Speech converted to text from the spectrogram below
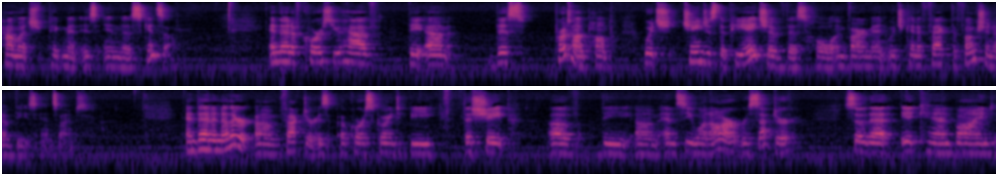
how much pigment is in the skin cell. And then, of course, you have the um, this proton pump which changes the pH of this whole environment, which can affect the function of these enzymes. And then another um, factor is, of course, going to be the shape of the um, MC1R receptor so that it can bind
